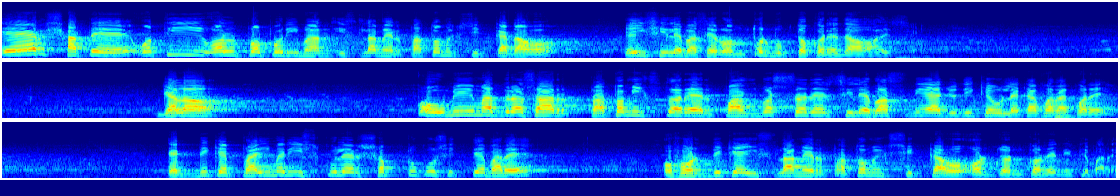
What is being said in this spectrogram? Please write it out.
এর সাথে অতি অল্প পরিমাণ ইসলামের প্রাথমিক শিক্ষাটাও এই সিলেবাসের অন্তর্ভুক্ত করে দেওয়া হয়েছে। গেল কৌমি মাদ্রাসার প্রাথমিক স্তরের পাঁচ বৎসরের সিলেবাস নিয়ে যদি কেউ লেখাপড়া করে, একদিকে প্রাইমারি স্কুলের সবটুকু শিখতে পারে, অপরদিকে ইসলামের প্রাথমিক শিক্ষাও অর্জন করে নিতে পারে।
